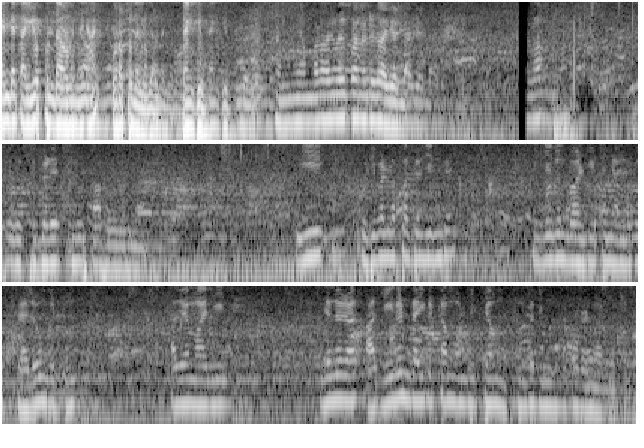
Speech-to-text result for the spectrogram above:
എന്റെ കയ്യൊപ്പ് ഉണ്ടാവുമെന്ന് ഞാൻ ഉറപ്പ് നൽകുകയാണ്. താങ്ക് യു ഈ കുടിവെള്ള പദ്ധതിന്റെ ഇതിലും വേണ്ടിയിട്ട് നമുക്ക് സ്ഥലവും കിട്ടും. അതേമാതിരി ഇതിനൊരു അധീനമുണ്ടായി കിട്ടാൻ വേണ്ടിയിട്ട് ഞാൻ മുത്തിന്റെ പിന്നാലെ കുറേ നടന്നിട്ടുണ്ട്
